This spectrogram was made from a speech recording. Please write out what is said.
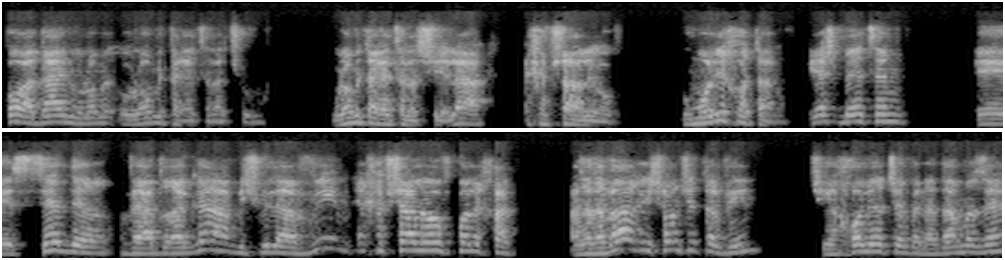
פה עדיין הוא לא, הוא לא מתרץ על התשובה, הוא לא מתרץ על השאלה איך אפשר לאהוב. הוא מוליך אותנו. יש בעצם אה, סדר והדרגה בשביל להבין איך אפשר לאהוב כל אחד. אז הדבר הראשון שתבין, שיכול להיות שהבן אדם הזה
